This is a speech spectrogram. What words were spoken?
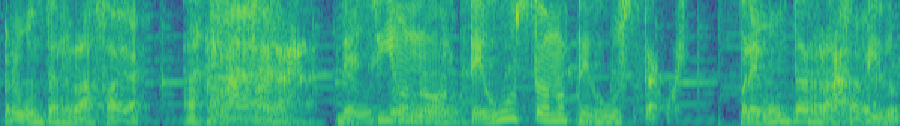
Preguntas ráfaga. Ráfaga. De sí o no. ¿Te gusta o no te gusta, güey? Preguntas ráfaga. Rápido.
